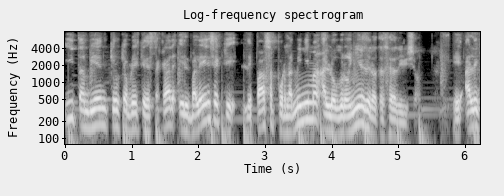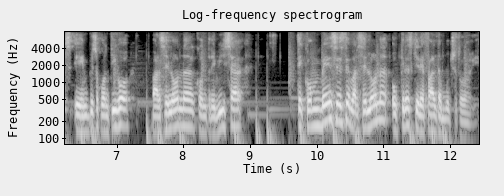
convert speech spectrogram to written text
Y también creo que habría que destacar el Valencia que le pasa por la mínima a Logroñez de la tercera división. Eh, Alex, eh, empiezo contigo. Barcelona contra Ibiza. ¿Te convence este Barcelona o crees que le falta mucho todavía?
